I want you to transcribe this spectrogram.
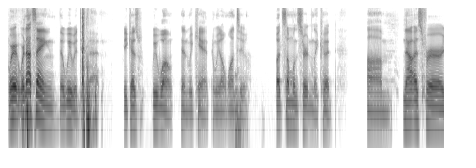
We're we're not saying that we would do that because we won't and we can't and we don't want to, but someone certainly could. Um, now, as for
